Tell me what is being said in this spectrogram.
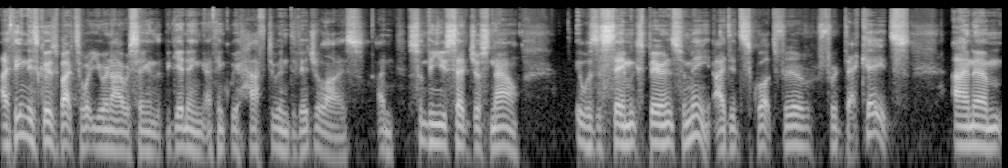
I think this goes back to what you and I were saying in the beginning. I think we have to individualize. And something you said just now, it was the same experience for me. I did squats for for decades, and um,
